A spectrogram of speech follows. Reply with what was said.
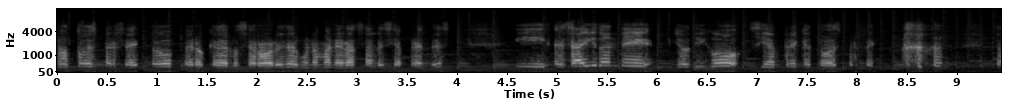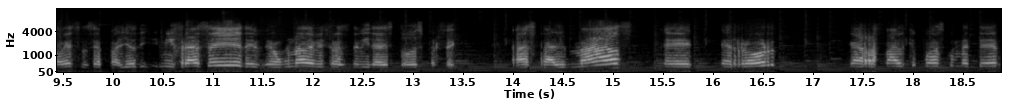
no todo es perfecto, pero que de los errores de alguna manera sales y aprendes. Y es ahí donde yo digo siempre que todo es perfecto. ¿Sabes? O sea, yo, mi frase, de, una de mis frases de vida es todo es perfecto. Hasta el más eh, error garrafal que puedas cometer,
